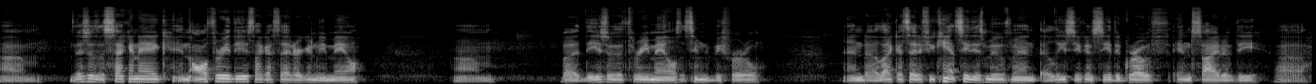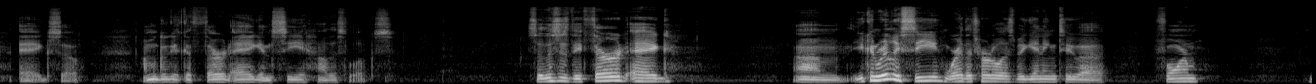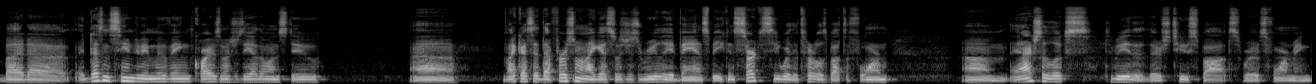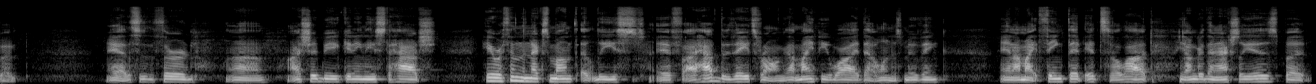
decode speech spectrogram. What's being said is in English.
um, this is the second egg, and all three of these, like I said, are going to be male. Um, but these are the three males that seem to be fertile. And uh, like I said, if you can't see this movement, at least you can see the growth inside of the uh, egg. So I'm going to go get the third egg and see how this looks. So this is the third egg. Um, you can really see where the turtle is beginning to uh, form. But uh, it doesn't seem to be moving quite as much as the other ones do. Uh, like I said, that first one I guess was just really advanced, but you can start to see where the turtle is about to form. Um, it actually looks to be that there's two spots where it's forming, but yeah, this is the third. Uh, I should be getting these to hatch here within the next month at least. If I have the dates wrong, that might be why that one is moving. And I might think that it's a lot younger than it actually is, but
